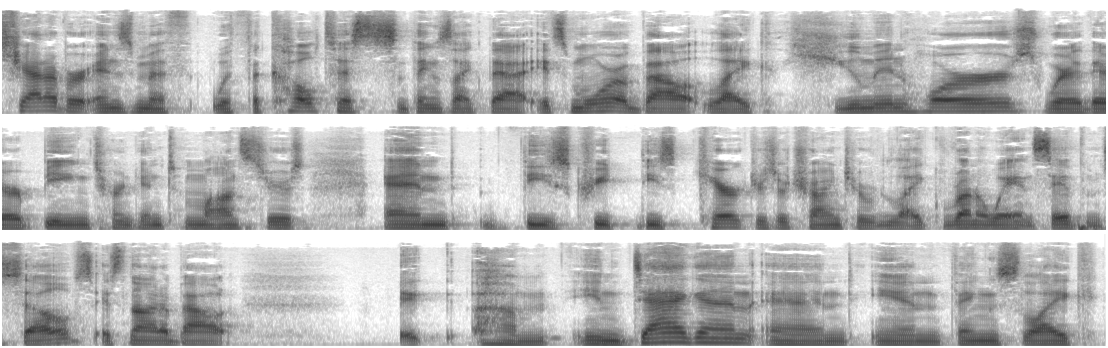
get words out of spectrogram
Shadow over Innsmouth with the cultists and things like that, it's more about like human horrors where they're being turned into monsters and these cre- these characters are trying to like run away and save themselves. It's not about it, um, in Dagon and in things like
